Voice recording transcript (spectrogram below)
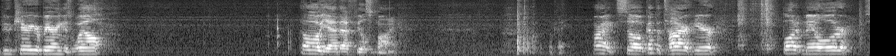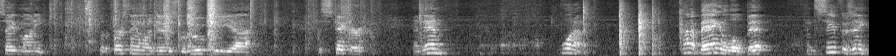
do the carrier bearing as well. Oh yeah, that feels fine. Okay. Alright, so I've got the tire here. Bought it mail order, save money. So the first thing I want to do is remove the, uh, the sticker. And then want to kind of bang it a little bit and see if there's any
